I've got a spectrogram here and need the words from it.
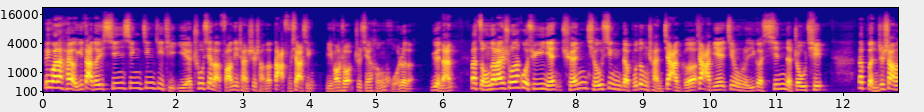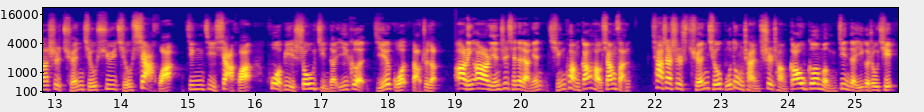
另外呢，还有一大堆新兴经济体也出现了房地产市场的大幅下行。比方说，之前很火热的越南。那总的来说呢，过去一年全球性的不动产价格下跌进入了一个新的周期。那本质上呢，是全球需求下滑、经济下滑、货币收紧的一个结果导致的。二零二二年之前的两年情况刚好相反，恰恰是全球不动产市场高歌猛进的一个周期。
